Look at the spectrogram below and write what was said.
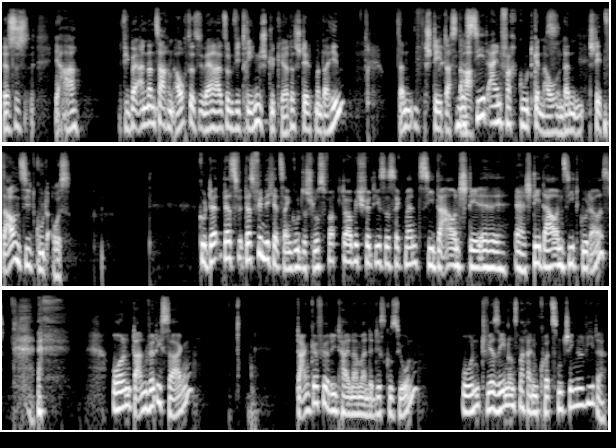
das ist, ja, wie bei anderen Sachen auch, das wäre halt so ein Vitrinenstück, ja, das stellt man da hin, dann steht das da. Das sieht einfach gut Genau, und dann steht es da und sieht gut aus. Gut, das, das finde ich jetzt ein gutes Schlusswort, glaube ich, für dieses Segment. Sieh da und steh, äh, steh da und sieht gut aus. Und dann würde ich sagen, danke für die Teilnahme an der Diskussion und wir sehen uns nach einem kurzen Jingle wieder.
